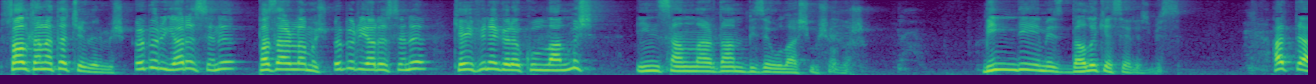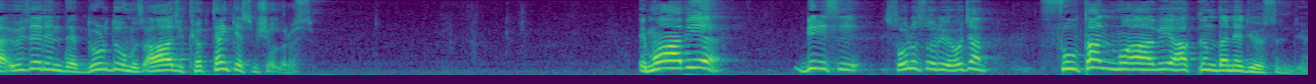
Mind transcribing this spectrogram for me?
saltanata çevirmiş, öbür yarısını pazarlamış, öbür yarısını keyfine göre kullanmış insanlardan bize ulaşmış olur. Bindiğimiz dalı keseriz biz. Hatta üzerinde durduğumuz ağacı kökten kesmiş oluruz. E Muaviye birisi soru soruyor hocam Sultan Muaviye hakkında ne diyorsun diyor.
